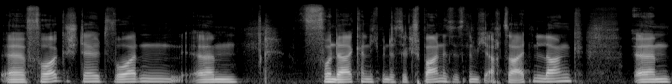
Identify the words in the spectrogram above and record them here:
äh, vorgestellt worden. Ähm, von daher kann ich mir das jetzt sparen. Es ist nämlich acht Seiten lang. Ähm,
